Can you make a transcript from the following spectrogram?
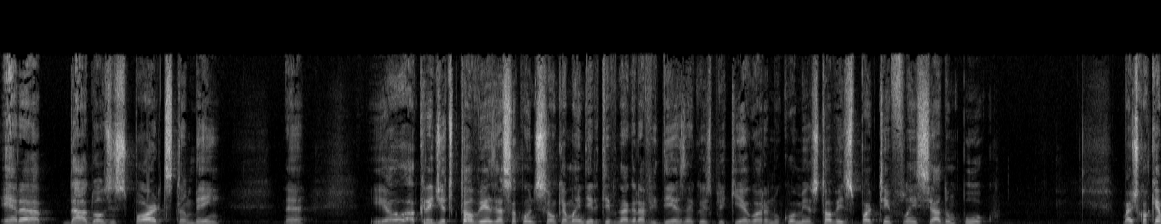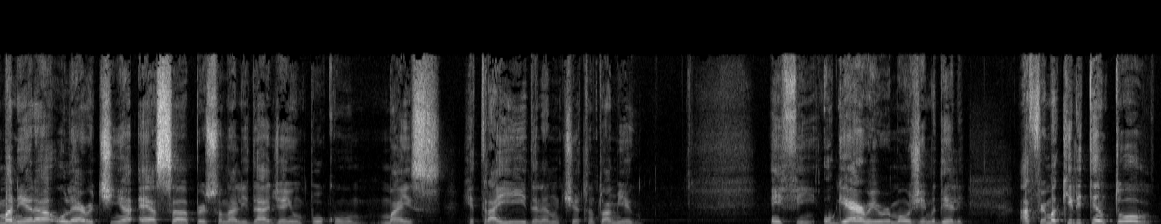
era dado aos esportes também, né? E eu acredito que talvez essa condição que a mãe dele teve na gravidez, né, que eu expliquei agora no começo, talvez isso pode ter influenciado um pouco. Mas de qualquer maneira, o Larry tinha essa personalidade aí um pouco mais retraída, né? Não tinha tanto amigo. Enfim, o Gary, o irmão gêmeo dele, afirma que ele tentou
